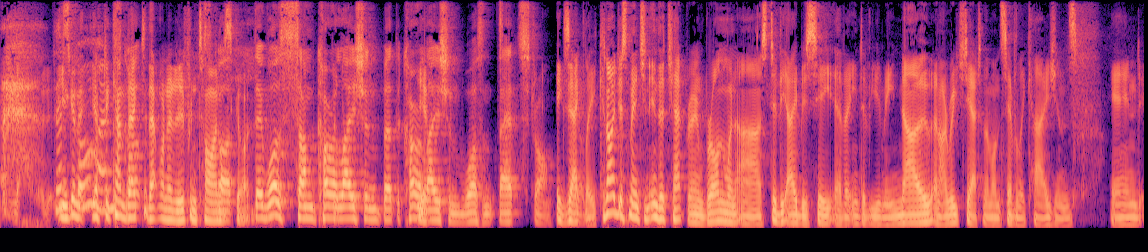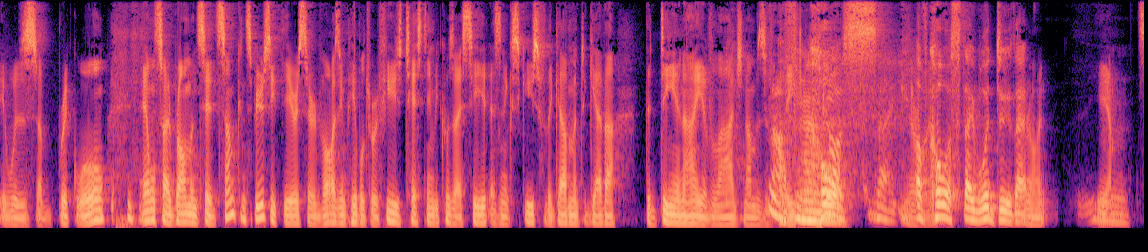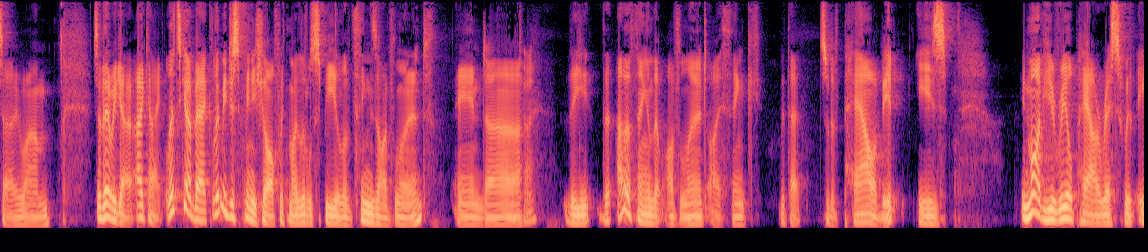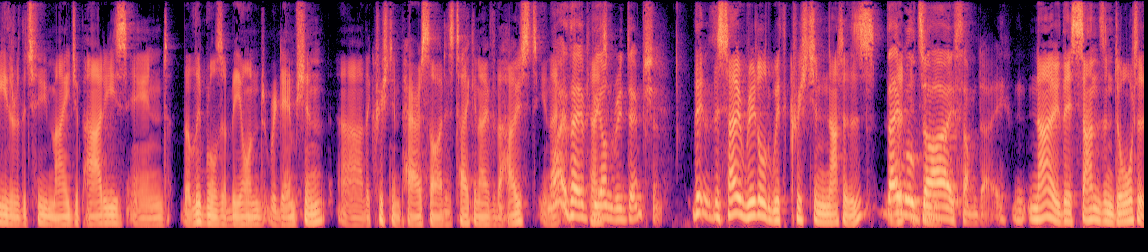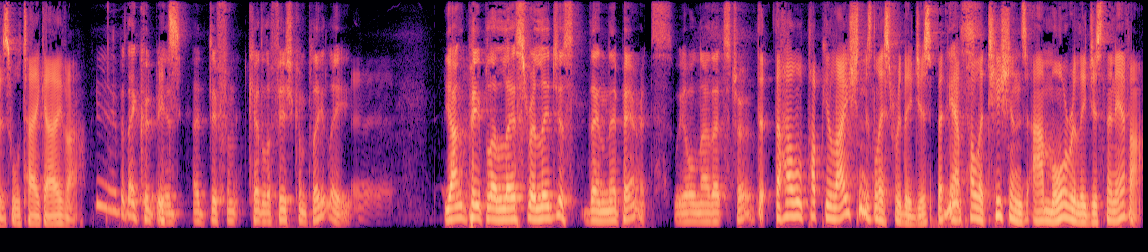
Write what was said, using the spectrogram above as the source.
That's You're gonna, you have to fine, come back Scott. to that one at a different time, Scott, Scott. There was some correlation, but the correlation wasn't that strong. Exactly. Can I just mention in the chat room, Bronwyn asked, Did the ABC ever interview me? No. And I reached out to them on several occasions and it was a brick wall. and also, Bronwyn said, Some conspiracy theorists are advising people to refuse testing because they see it as an excuse for the government to gather the DNA of large numbers of people. Of course, of course, they would do that. Right. Yeah. So, um, so there we go. Okay, let's go back. Let me just finish off with my little spiel of things I've learned, and uh, Okay. the the other thing that I've learned, I think, with that sort of power bit is. In my view, real power rests with either of the two major parties, and the Liberals are beyond redemption. Uh, the Christian parasite has taken over the host. In that Why are they case. beyond redemption? They're, they're so riddled with Christian nutters. They will die someday. No, their sons and daughters will take over. Yeah, but they could be a, a different kettle of fish completely. Young people are less religious than their parents. We all know that's true. the, the whole population is less religious, but Yes. our politicians are more religious than ever.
